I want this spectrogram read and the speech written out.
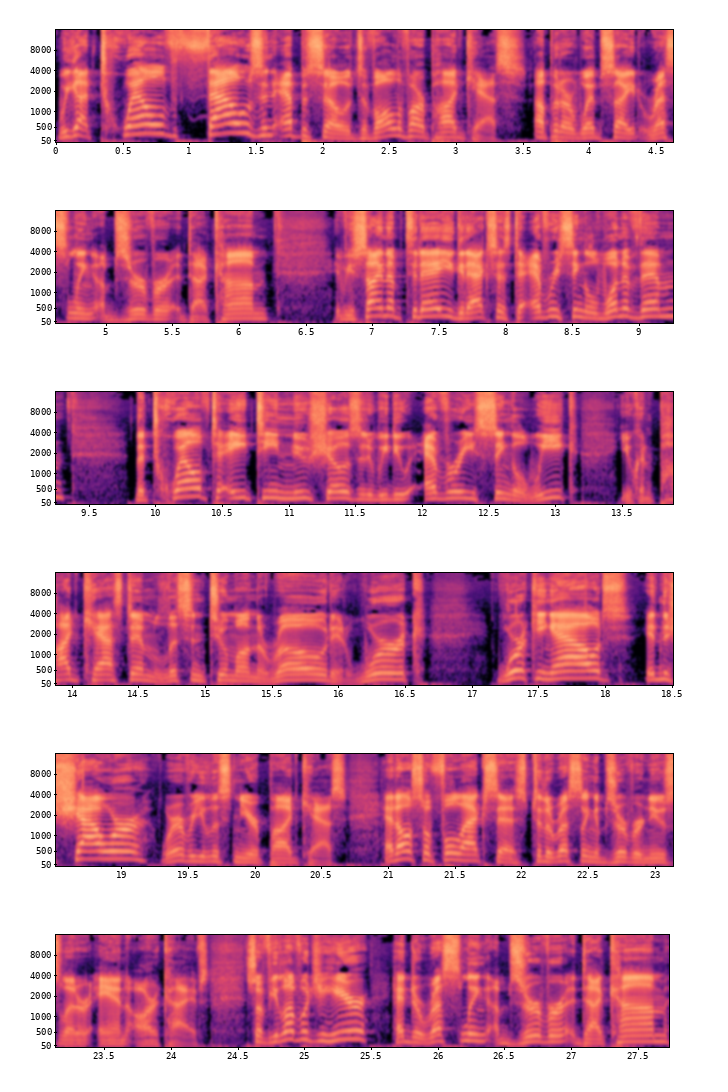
we got 12,000 episodes of all of our podcasts up at our website, WrestlingObserver.com. If you sign up today, you get access to every single one of them. The 12 to 18 new shows that we do every single week. You can podcast them, listen to them on the road, at work working out, in the shower, wherever you listen to your podcasts, and also full access to the Wrestling Observer newsletter and archives. So if you love what you hear, head to WrestlingObserver.com.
